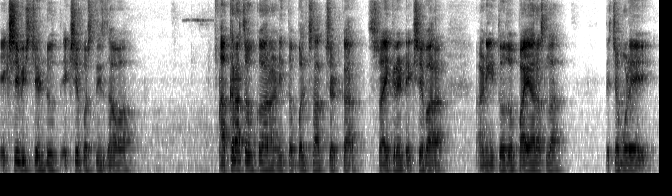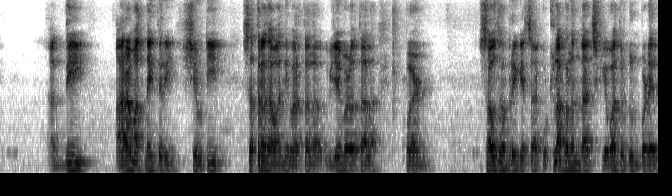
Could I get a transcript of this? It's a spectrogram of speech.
एकशे वीस चेंडूत एकशे पस्तीस धावा अकरा चौकार आणि तब्बल सात षटकार स्ट्राईक रेट एकशे बारा. आणि तो जो पायार असला त्याच्यामुळे अगदी आरामात नाही तरी शेवटी सतरा धावांनी भारताला विजय मिळवता आला. पण साऊथ आफ्रिकेचा कुठला फलंदाज केव्हा तुटून पडेल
